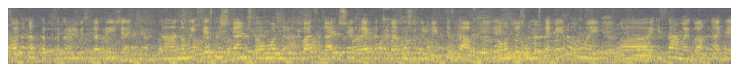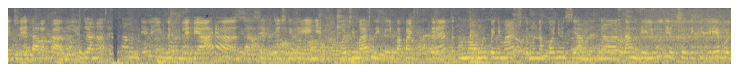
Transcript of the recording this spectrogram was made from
особенно, которые любят сюда приезжать. Но мы, естественно, считаем, что можно развиваться дальше, и проект открывать еще в других местах. Он точно масштабируем, самое главное, опять же, это авокадо. Для нас, на самом деле, именно как для пиара, с этой точки зрения, очень важно и попасть в тренд, но мы понимаем, что мы находимся э, там, где люди все-таки требуют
